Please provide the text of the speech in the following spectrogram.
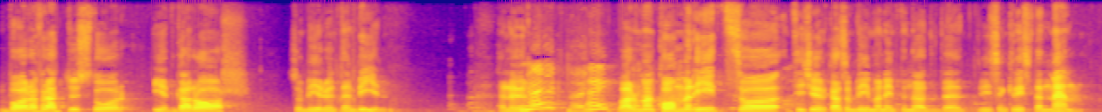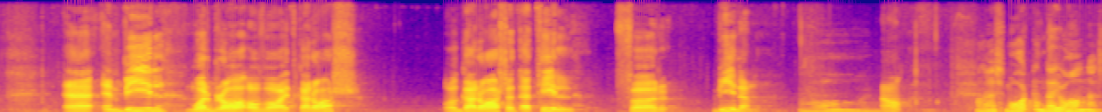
bara för att du står i ett garage så blir du inte en bil. Eller hur? Nej, Nej. nej. Bara man kommer hit så, till kyrkan så blir man inte nödvändigtvis en kristen. Men eh, en bil mår bra av att vara i ett garage. Och garaget är till för bilen. Ja, Han är smart den där Johannes.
